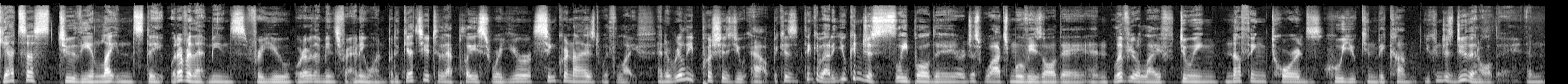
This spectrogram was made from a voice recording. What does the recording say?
gets us to the enlightened state, whatever that means for you, whatever that means for anyone, but it gets you to that place where you're synchronized with life. And it really pushes you out because think about it, you can just sleep all day or just watch movies all day and live your life doing nothing towards who you can become. You can just do that all day. And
